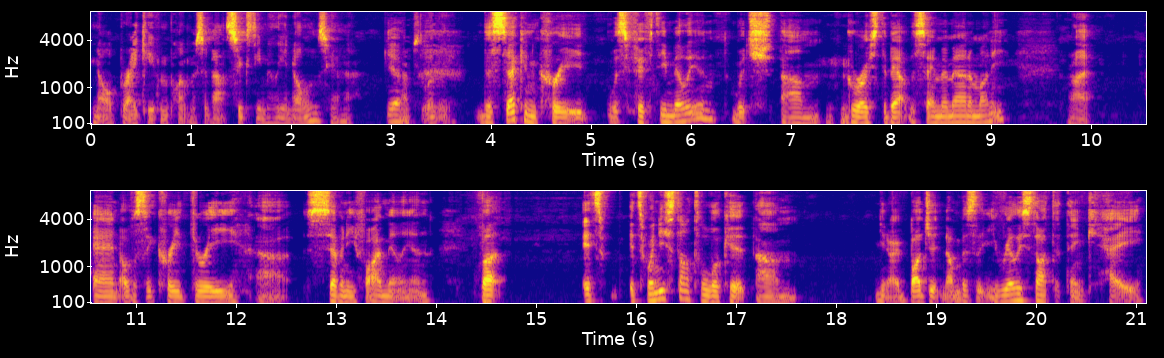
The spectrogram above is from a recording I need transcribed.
you know, break even point was about sixty million dollars. Yeah, yeah. absolutely. The second Creed was 50 million, which um, Mhm. grossed about the same amount of money. Right. and obviously Creed three, uh, 75 million. But it's it's when you start to look at um, you know budget numbers that you really start to think, hey,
